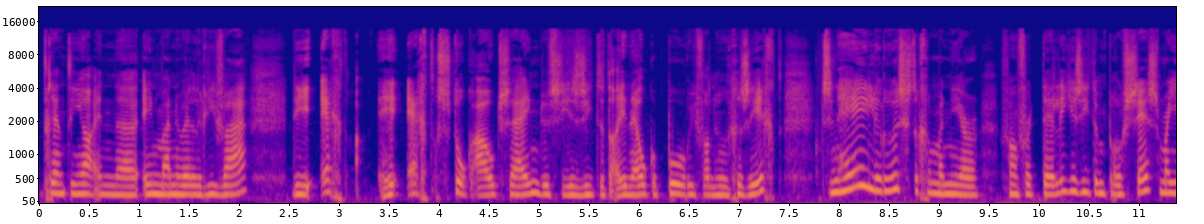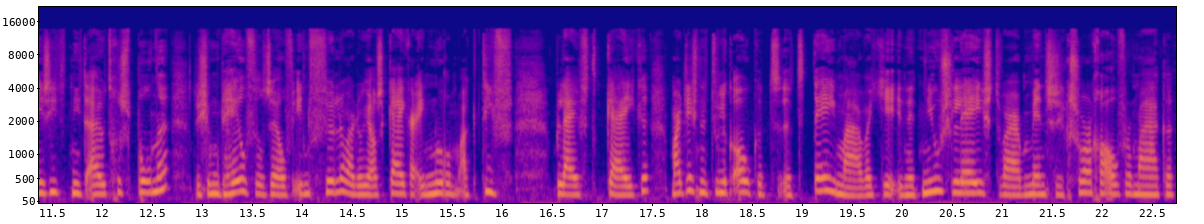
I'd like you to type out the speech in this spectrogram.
Trintignant en uh, Emmanuel Riva. Die echt echt stokoud zijn. Dus je ziet het in elke porie van hun gezicht. Het is een hele rustige manier van vertellen. Je ziet een proces, maar je ziet het niet uitgesponnen. Dus je moet heel veel zelf invullen... waardoor je als kijker enorm actief blijft kijken. Maar het is natuurlijk ook het, het thema wat je in het nieuws leest... waar mensen zich zorgen over maken.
